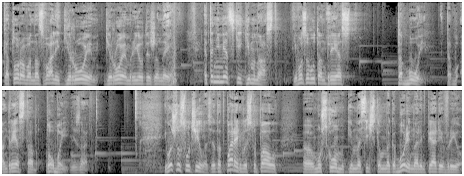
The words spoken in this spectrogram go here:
которого назвали героем, героем Рио-де-Жанейро. Это немецкий гимнаст. Его зовут Андреас Тобой. Андреас Тобой, не знаю. И вот что случилось. Этот парень выступал э, в мужском гимнастическом многоборе на Олимпиаде в Рио.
